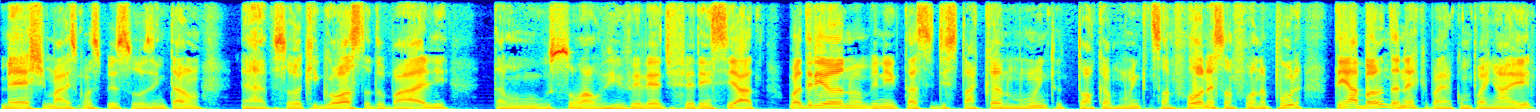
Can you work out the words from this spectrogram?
mexe mais com as pessoas. Então, é a pessoa que gosta do baile, então o som ao vivo ele é diferenciado. O Adriano, o menino que está se destacando muito, toca muito sanfona, é sanfona pura. Tem a banda, né, que vai acompanhar ele.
